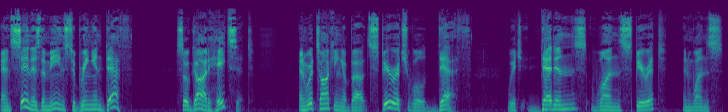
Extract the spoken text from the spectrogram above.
And sin is the means to bring in death. So, God hates it. And we're talking about spiritual death, which deadens one's spirit and one's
